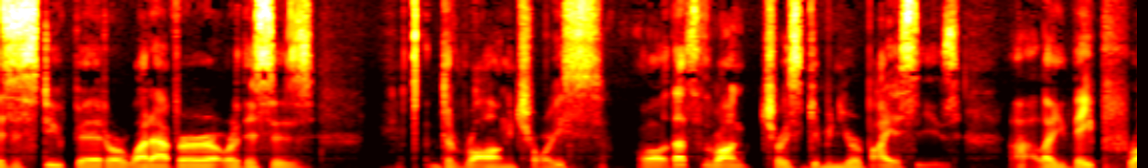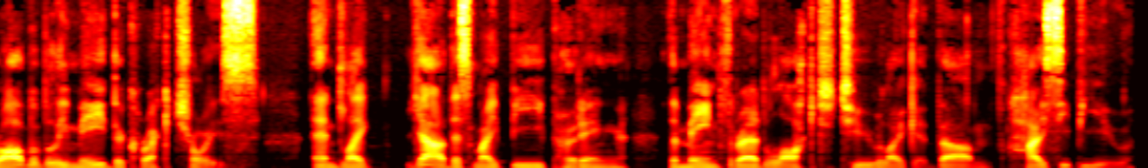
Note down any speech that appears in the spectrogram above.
this is stupid or whatever or this is the wrong choice." Well, that's the wrong choice given your biases. Uh, like they probably made the correct choice. And like, yeah, this might be putting the main thread locked to like the um, high CPU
